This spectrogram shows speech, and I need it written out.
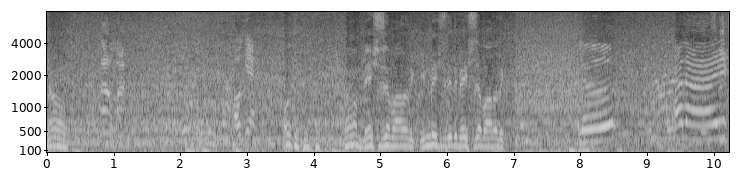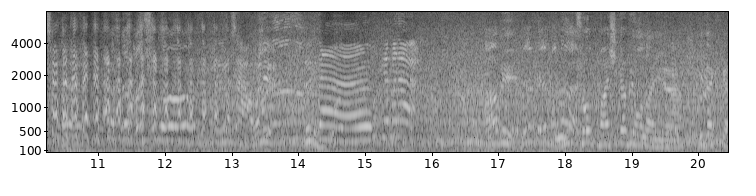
no. Ao oh, mà. Okay. Okay. tamam 500'e bağladık. 1500 dedi 500'e bağladık. Hello. Hello. Đứng nào? Camera. Abi bu çok başka bir olay ya. Bir dakika.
